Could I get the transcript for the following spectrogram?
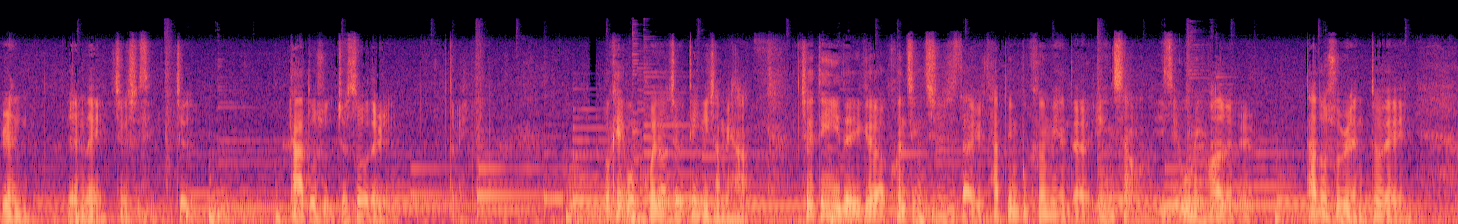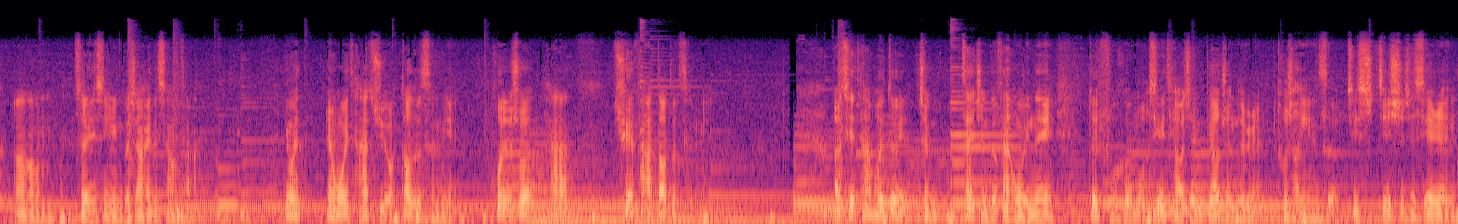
人人类这个事情，就大多数就所有的人。OK，我们回到这个定义上面哈。这个定义的一个困境，其实是在于它并不可免的影响以及污名化了人大多数人对嗯自恋型人格障碍的想法，因为认为它具有道德层面，或者说它缺乏道德层面，而且它会对整在整个范围内对符合某些条件标准的人涂上颜色，即使即使这些人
